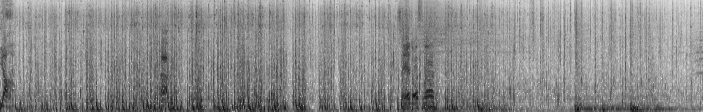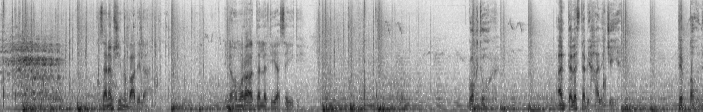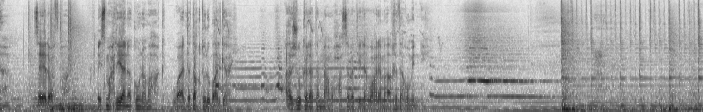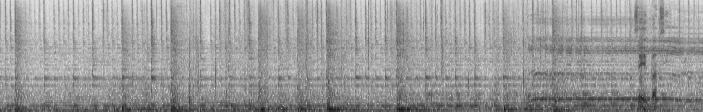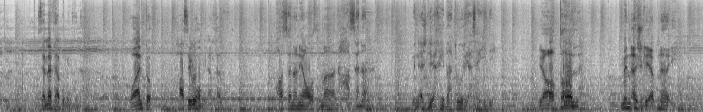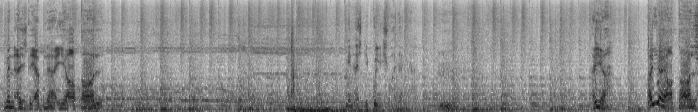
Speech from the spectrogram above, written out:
سيد عثمان. سنمشي من بعد الله. إنهم وراء التلة يا سيدي. جوكتوك أنت لست بحال جيد. ابقى هنا. سيد عثمان. اسمح لي أن أكون معك وأنت تقتل بالجاي. أرجوك لا تمنع محاسبتي له على ما أخذه مني. سيد بامسي سنذهب من هنا. وأنتم؟ حاصروهم من الخلف. حسنا يا عثمان حسنا. من أجل أخي باتور يا سيدي. يا أبطال من أجل أبنائي. من أجل أبنائي يا أبطال. من أجل كل شهدائنا. هيا هيا يا أبطال.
